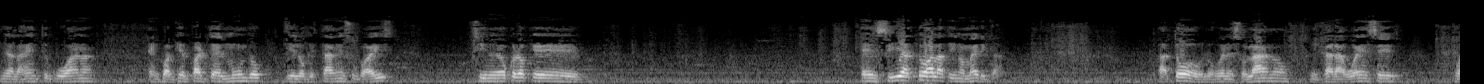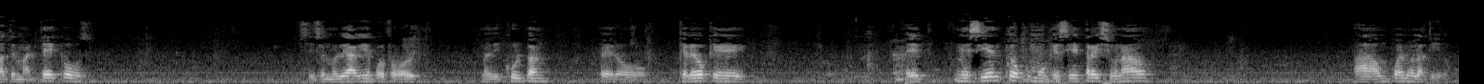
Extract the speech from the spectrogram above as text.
ni a la gente cubana en cualquier parte del mundo y de lo que están en su país, sino yo creo que en sí a toda Latinoamérica, a todos los venezolanos, nicaragüenses, guatemaltecos. Si se me olvida alguien, por favor, me disculpan, pero creo que me siento como que si he traicionado a un pueblo latino.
